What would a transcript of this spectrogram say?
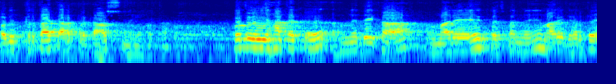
पवित्रता का प्रकाश नहीं होता। वो तो यहाँ तक हमने देखा हमारे बचपन में हमारे घर पे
